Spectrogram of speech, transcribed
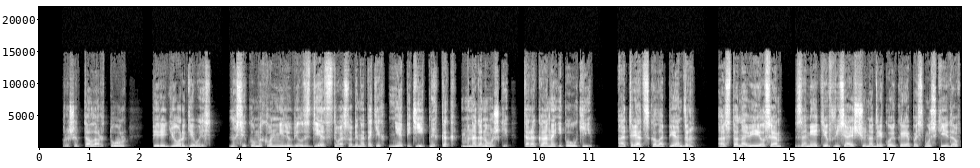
— прошептал Артур, передергиваясь. Насекомых он не любил с детства, особенно таких неаппетитных, как многоножки, тараканы и пауки. Отряд скалопендр остановился, заметив висящую над рекой крепость мускидов.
